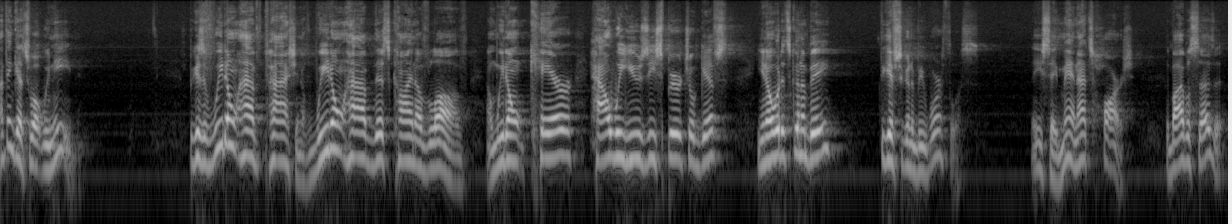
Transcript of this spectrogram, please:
I think that's what we need. Because if we don't have passion, if we don't have this kind of love, and we don't care how we use these spiritual gifts, you know what it's going to be? The gifts are going to be worthless. And you say, man, that's harsh. The Bible says it.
